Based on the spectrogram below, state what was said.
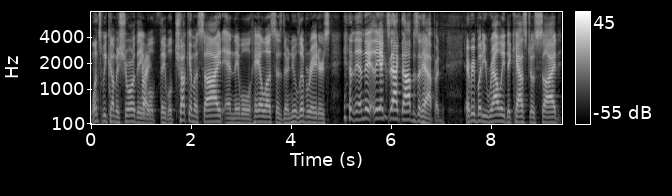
Once we come ashore, they Right. will they will chuck him aside and they will hail us as their new liberators. And then the, the exact opposite happened. Everybody rallied to Castro's side.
